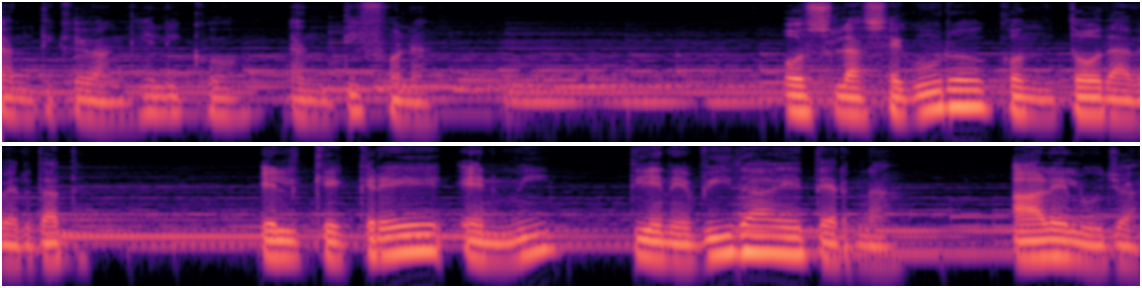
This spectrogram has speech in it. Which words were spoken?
Cántico Evangélico, antífona. Os lo aseguro con toda verdad. El que cree en mí tiene vida eterna Aleluya.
